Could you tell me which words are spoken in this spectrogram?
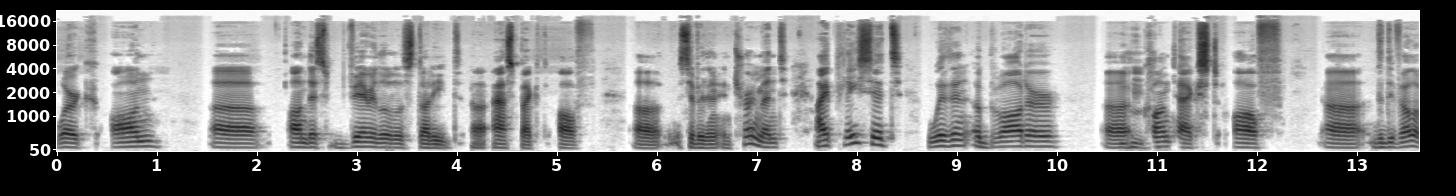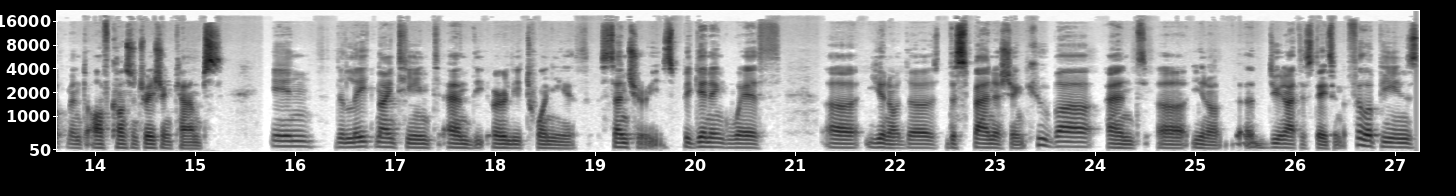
work on Uh, on this very little studied uh, aspect of uh, civilian internment. I place it within a broader mm-hmm. context of the development of concentration camps in the late 19th and the early 20th centuries, beginning with uh, you know the the Spanish in Cuba and uh, you know the United States in the Philippines,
